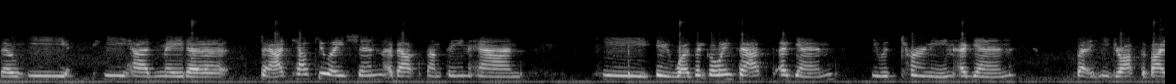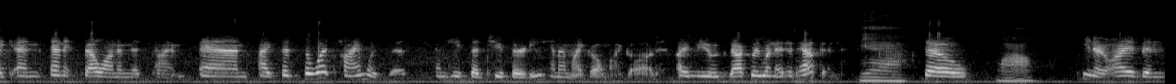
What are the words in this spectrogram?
So he he had made a bad calculation about something, and he he wasn't going fast again. He was turning again, but he dropped the bike and and it fell on him this time. And I said, "So what time was this?" And he said 2:30, and I'm like, "Oh my god!" I knew exactly when it had happened. Yeah. So Wow. you know, I had been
